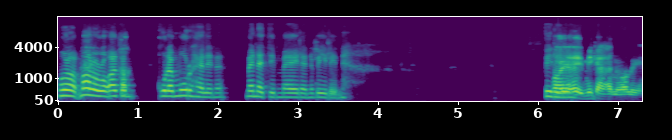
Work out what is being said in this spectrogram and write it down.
Mulla, mä oon ollut aika kuule murheellinen. Menetimme eilen Vilin. Vili, Oi ei, mikä hän oli?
